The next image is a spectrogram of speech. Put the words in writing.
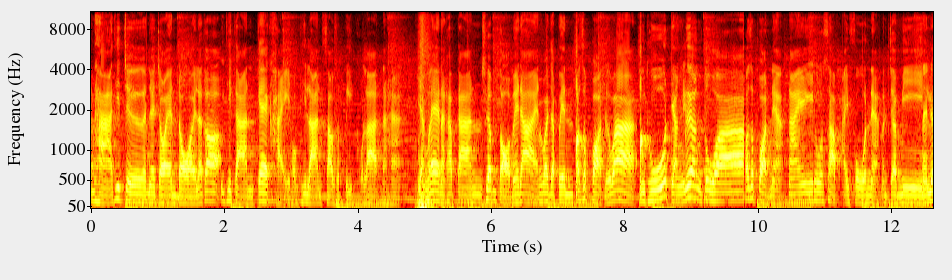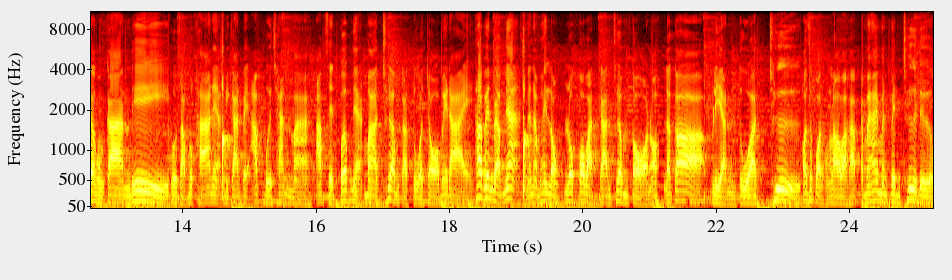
ัญหาที่เจอในจอ Android แล้วก็วิธีการแก้ไขของที่ร้าน Sound Speed โคราชนะฮะ อย่างแรกนะครับ การเชื่อมต่อไม่ได้ ไม่ว่าจะเป็น Hotspot หรือว่า Bluetooth อย่างเรื่องตัว Hotspot เนี่ยในโทรศัพท์ iPhone เนี่ยมันจะมีในเรื่องของการที่โทรศัพท์ลูกค้าเนี่ยมีการไปอัพเวอร์ชันมาอัพเสร็จปุ๊บเนี่ยมาเชื่อมกับตัวจอไม่ได้ ถ้าเป็นแบบเนี้ยแนะนำให้ลองลบประวัติการเชื่อมต่อเนาะแล้วก็เปลี่ยนตัวชื่อ Hotspot ของเราอะครับไม่ให้มันเป็นชื่อเดิม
